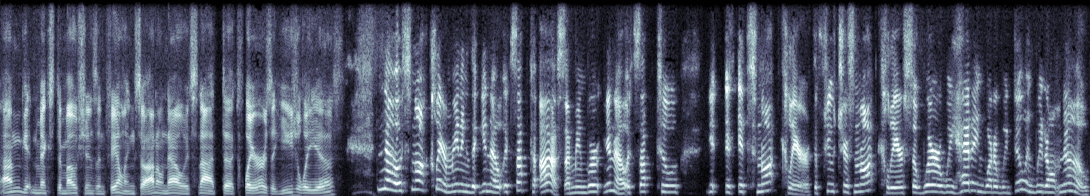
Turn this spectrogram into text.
i'm getting mixed emotions and feelings so i don't know it's not uh, clear as it usually is No, it's not clear, meaning that, you know, it's up to us. I mean, we're, you know, it's up to, it, it- it's not clear. The future's not clear. So where are we heading? What are we doing? We don't know.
